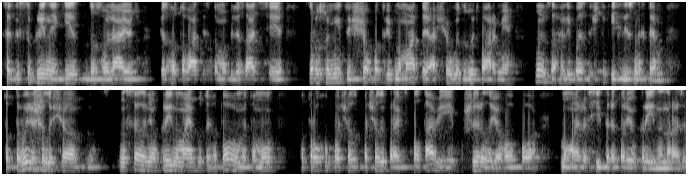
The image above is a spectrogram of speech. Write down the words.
Це дисципліни, які дозволяють підготуватись до мобілізації, зрозуміти, що потрібно мати, а що видадуть в армії. Ну і взагалі безліч таких різних тем. Тобто, вирішили, що населення України має бути готовими, тому потроху почали почали проект в Полтаві і поширили його по ну майже всій території України наразі.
